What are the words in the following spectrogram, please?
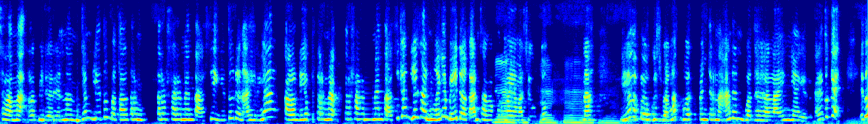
selama lebih dari enam jam dia tuh bakal ter, terfermentasi gitu dan akhirnya kalau dia ter- terfermentasi kan dia kandungannya beda kan sama kurma yang masih utuh. Hmm, hmm, Nah, hmm. dia bagus banget buat pencernaan dan buat hal-hal lainnya gitu. Kan itu kayak itu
